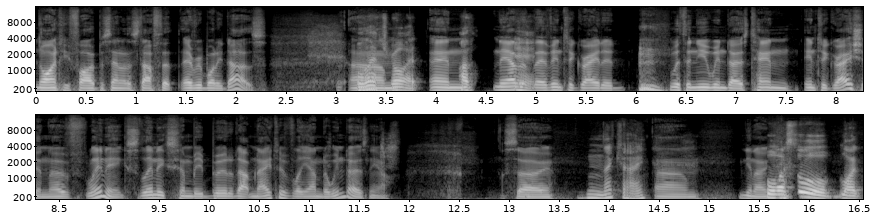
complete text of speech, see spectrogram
95% of the stuff that everybody does. Well, that's Um, right. And I've- now that they've integrated with the new Windows 10 integration of Linux, Linux can be booted up natively under Windows now. So, Mm, okay. um, you know, Well, I saw like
